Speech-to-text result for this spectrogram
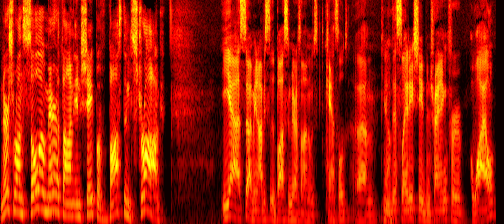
Nurse runs solo marathon in shape of Boston Strog. Yeah, so I mean, obviously the Boston Marathon was canceled. Um, Yeah. This lady, she had been training for a while,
